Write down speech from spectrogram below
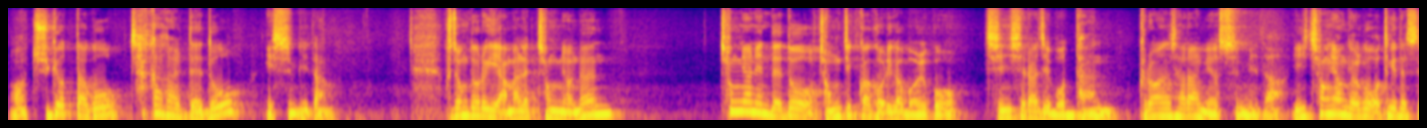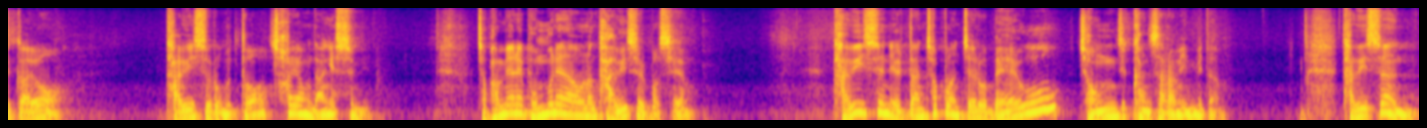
어, 죽였다고 착각할 때도 있습니다. 그 정도로 이 아말렉 청년은 청년인데도 정직과 거리가 멀고 진실하지 못한 그런 사람이었습니다. 이 청년 결국 어떻게 됐을까요? 다윗으로부터 처형당했습니다. 자, 반면에 본문에 나오는 다윗을 보세요. 다윗은 일단 첫 번째로 매우 정직한 사람입니다. 다윗은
